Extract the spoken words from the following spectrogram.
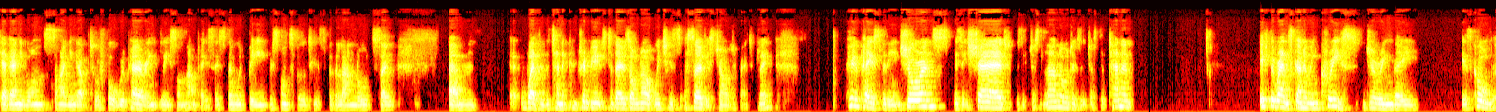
get anyone signing up to a full repairing lease on that basis. There would be responsibilities for the landlord. So, um, whether the tenant contributes to those or not, which is a service charge effectively. Who pays for the insurance? Is it shared? Is it just the landlord? Is it just the tenant? If the rent's going to increase during the it's called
